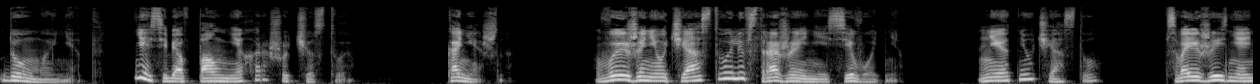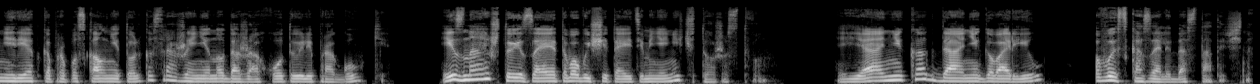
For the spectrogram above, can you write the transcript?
«Думаю, нет. Я себя вполне хорошо чувствую». «Конечно. Вы же не участвовали в сражении сегодня?» «Нет, не участвовал. В своей жизни я нередко пропускал не только сражения, но даже охоту или прогулки. И знаю, что из-за этого вы считаете меня ничтожеством. Я никогда не говорил, вы сказали достаточно.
